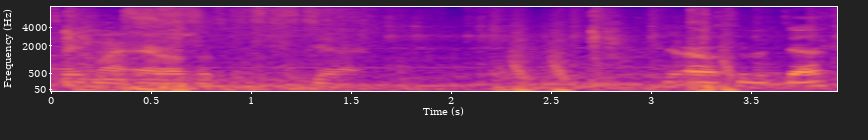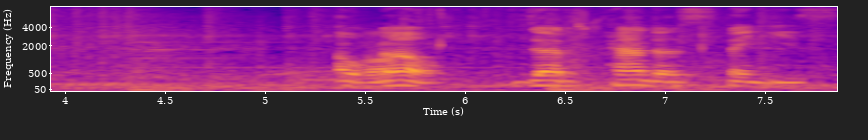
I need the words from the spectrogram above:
Take my arrow to death. Your arrow to the death. Oh Oh. no. Dead pandas thingies.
